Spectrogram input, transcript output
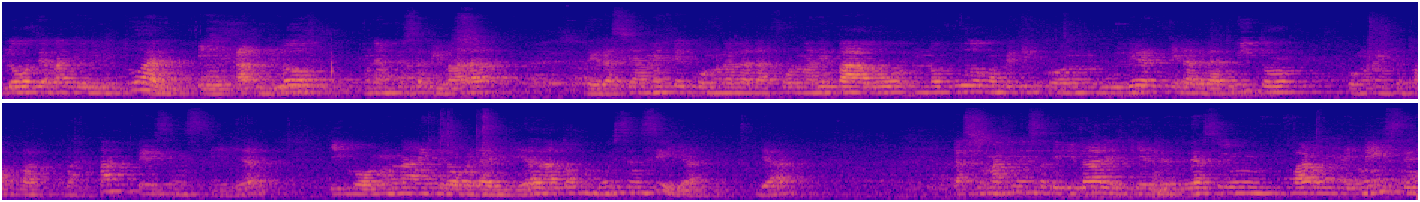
globo terráqueo virtual. Eh, AdGlobe, una empresa privada, desgraciadamente con una plataforma de pago, no pudo competir con Google Earth, que era gratuito, con una interfaz bastante sencilla y con una interoperabilidad de datos muy sencilla. ¿ya? las imágenes satelitales que desde hace un par de meses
